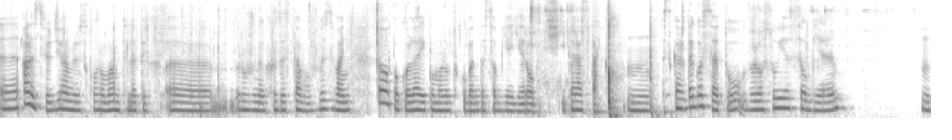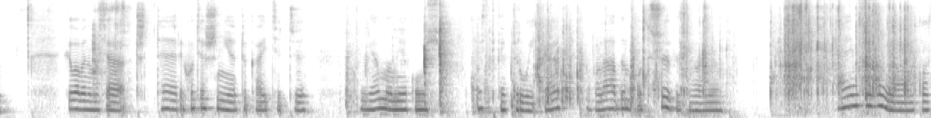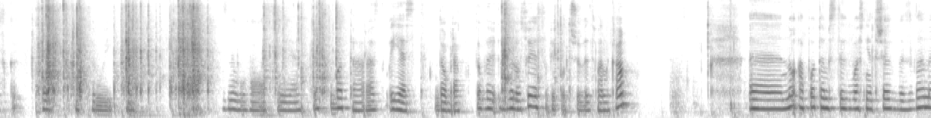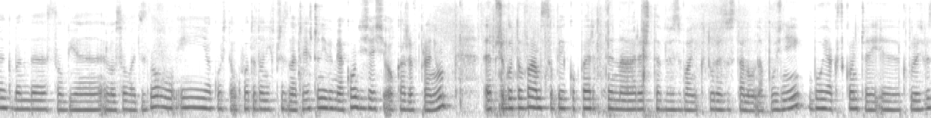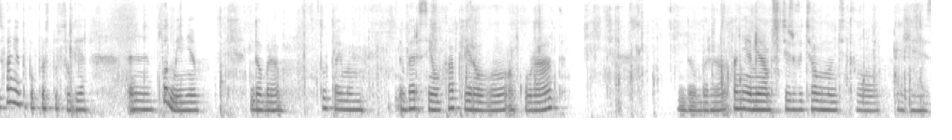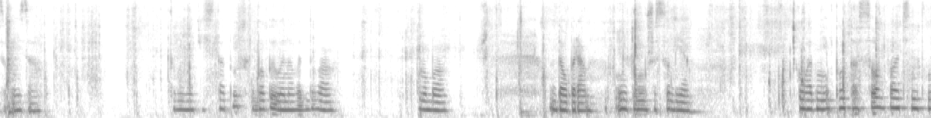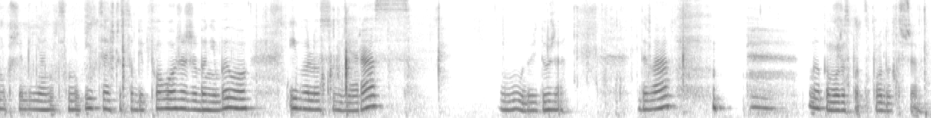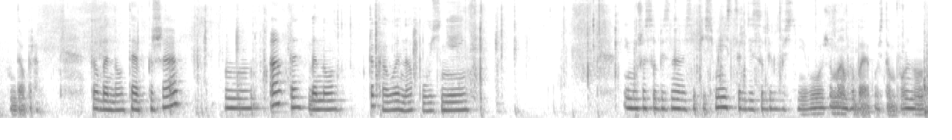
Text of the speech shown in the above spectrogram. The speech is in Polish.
E, ale stwierdziłam, że skoro mam tyle tych e, różnych zestawów wyzwań, to po kolei, pomalutku będę sobie je robić. I teraz tak, mm, z każdego setu wylosuję sobie, hmm, chyba będę musiała cztery, chociaż nie, czekajcie, czy ja mam jakąś kostkę trójkę. Wolałabym po trzy wyzwania. Wydaje mi się, że miałam kostkę, kostkę trójkę. Znowu hałasuję. To jest chyba ta. Raz, jest. Dobra. To wy, wylosuję sobie po trzy wyzwanka. E, No a potem z tych właśnie trzech wyzwanek będę sobie losować znowu i jakąś tam kwotę do nich przeznaczę. Jeszcze nie wiem jaką, dzisiaj się okaże w praniu. E, Przygotowałam sobie koperty na resztę wyzwań, które zostaną na później, bo jak skończę e, któreś wyzwanie, to po prostu sobie e, podmienię. Dobra, tutaj mam wersję papierową akurat. Dobra, a nie, miałam przecież wyciągnąć to. Jezu, Iza. To był jakiś status? Chyba były nawet dwa. No ba. Dobra, i tu muszę sobie ładnie potasować, nic nie przebija, nic nie widzę. Jeszcze sobie położę, żeby nie było. I wylosuję raz. Uuu, dość duże. Dwa. No to może spod spodu trzy. Dobra. To będą te w grze, mm, a te będą czekały na później. I muszę sobie znaleźć jakieś miejsce, gdzie sobie właśnie je ułożę. Mam chyba jakąś tam wolną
